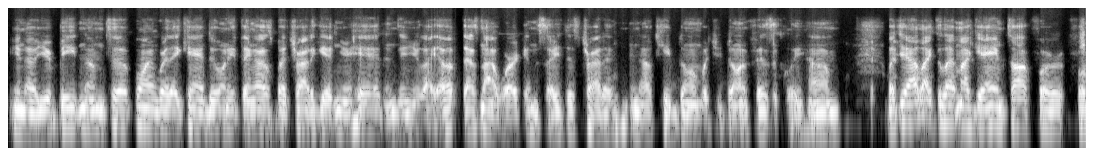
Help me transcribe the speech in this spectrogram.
you know you're beating them to a point where they can't do anything else but try to get in your head and then you're like oh that's not working so you just try to you know keep doing what you're doing physically um but yeah i like to let my game talk for for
